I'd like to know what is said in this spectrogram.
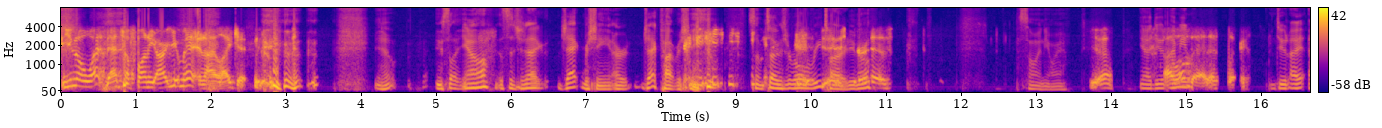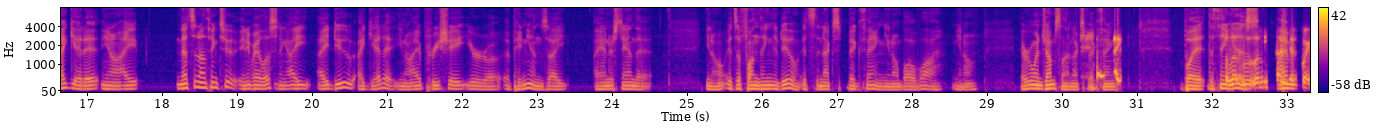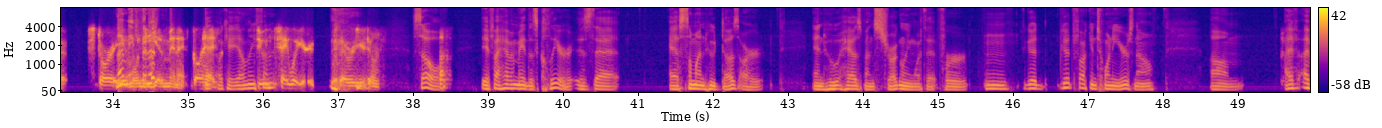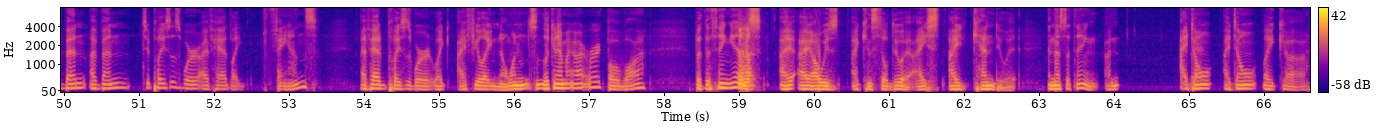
You know what? That's a funny argument, and I like it. Yep. It's like you know, it's a jack, jack machine or jackpot machine. Sometimes you roll a retard, you know. is. So anyway, Yeah, yeah, dude. I, I, love mean, that. That's hilarious. dude i i get it you know i and that's another thing too anybody listening i i do i get it you know i appreciate your uh, opinions i i understand that you know it's a fun thing to do it's the next big thing you know blah blah blah you know everyone jumps on the next big thing but the thing Let, is let me tell you a quick story Let me when finish- you get a minute. Go ahead. okay yeah let me Do, finish. say what you're, whatever you're doing. So, if I haven't made this clear, is that as someone who does art and who has been struggling with it for mm, a good good fucking twenty years now, um, I've I've been I've been to places where I've had like fans. I've had places where like I feel like no one's looking at my artwork, blah blah blah. But the thing is, I, I always I can still do it. I I can do it, and that's the thing. i I don't I don't like uh,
